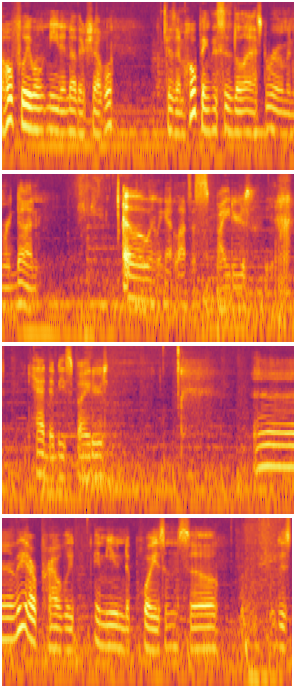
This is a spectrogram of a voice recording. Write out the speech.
Well, hopefully won't need another shovel. Because I'm hoping this is the last room and we're done. Oh, and we got lots of spiders. Had to be spiders. Uh, they are probably immune to poison, so we'll just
